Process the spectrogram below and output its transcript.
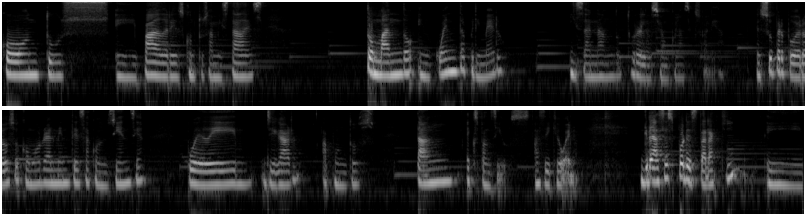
con tus eh, padres, con tus amistades, tomando en cuenta primero y sanando tu relación con la sexualidad. Es súper poderoso cómo realmente esa conciencia puede llegar a puntos tan expansivos. Así que bueno, Gracias por estar aquí. Y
